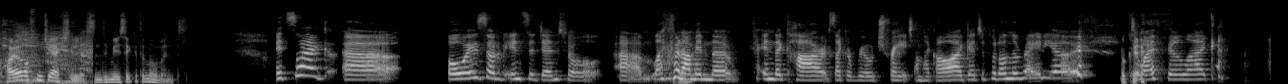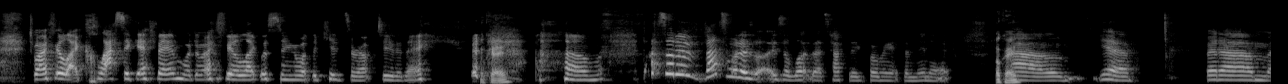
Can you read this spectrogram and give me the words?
How often do you actually listen to music at the moment? It's like uh always sort of incidental. Um, like when I'm in the in the car, it's like a real treat. I'm like, oh, I get to put on the radio. Okay. do I feel like do I feel like classic FM or do I feel like listening to what the kids are up to today? Okay. um, that's sort of that's what is, is a lot that's happening for me at the minute. Okay. Um, yeah, but um,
